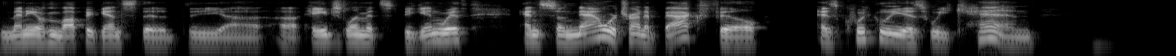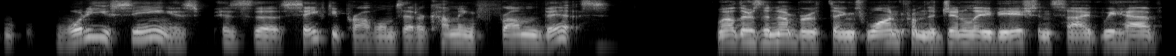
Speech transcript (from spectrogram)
many of them up against the the uh, age limits to begin with, and so now we're trying to backfill as quickly as we can. What are you seeing as as the safety problems that are coming from this? Well, there's a number of things. One, from the general aviation side, we have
